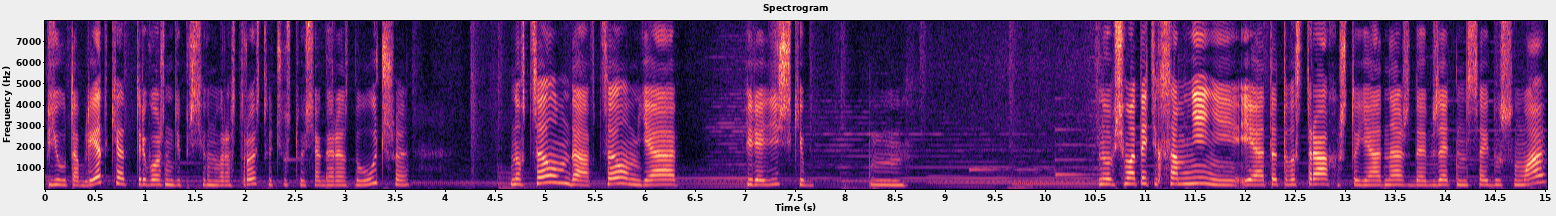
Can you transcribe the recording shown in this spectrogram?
пью таблетки от тревожно-депрессивного расстройства, чувствую себя гораздо лучше. Но в целом, да, в целом я периодически... Ну, в общем, от этих сомнений и от этого страха, что я однажды обязательно сойду с ума,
